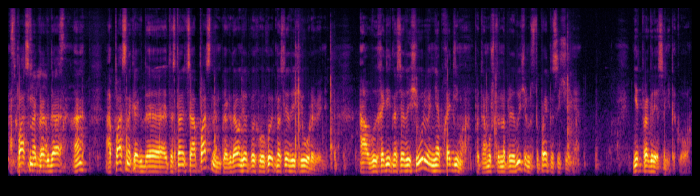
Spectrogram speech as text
Опасно, Смертельно когда. А? Опасно, когда это становится опасным, когда он идет, выходит на следующий уровень. А выходить на следующий уровень необходимо, потому что на предыдущем наступает насыщение. Нет прогресса никакого.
